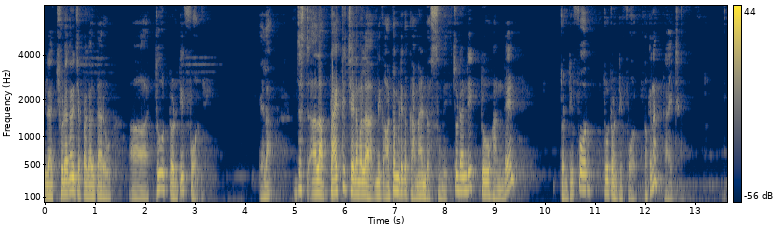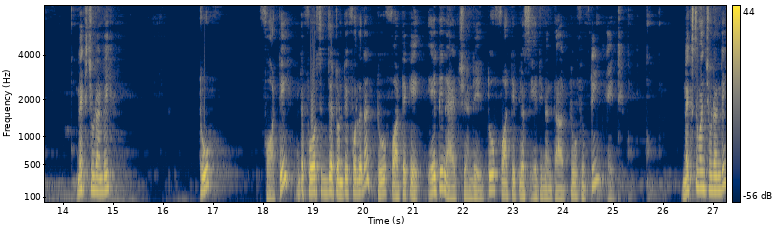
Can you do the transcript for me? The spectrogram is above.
ఇలా చూడగానే చెప్పగలుగుతారు. టూ ట్వంటీ ఫోర్ ఎలా? జస్ట్ అలా ప్రాక్టీస్ చేయడం వల్ల మీకు ఆటోమేటిక్గా కమాండ్ వస్తుంది. చూడండి two hundred twenty four two twenty four ఓకేనా? రైట్ నెక్స్ట్ చూడండి. టూ ఫార్టీ అంటే ఫోర్ సిక్స్ జా ట్వంటీ ఫోర్ కదా టూ ఫార్టీకి ఎయిటీన్ యాడ్ చేయండి. టూ ఫార్టీ ప్లస్ ఎయిటీన్ అంతా two fifty eight next one చూడండి.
